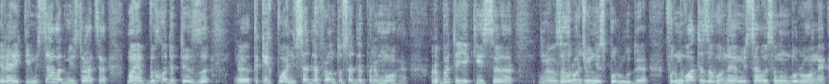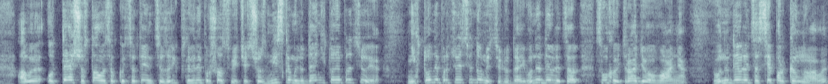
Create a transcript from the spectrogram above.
рейки. Місцева адміністрація має виходити з е, таких планів: все для фронту, все для перемоги. Робити якісь е, е, споруди, формувати загони місцевої самооборони. Але от те, що сталося в Костянтинівці за рік після війни, про що свідчить? Що з мізками людей ніхто не працює. Ніхто не працює свідомістю людей. Вони дивляться, слухають радіо Ваня, вони дивляться сепар-канали,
